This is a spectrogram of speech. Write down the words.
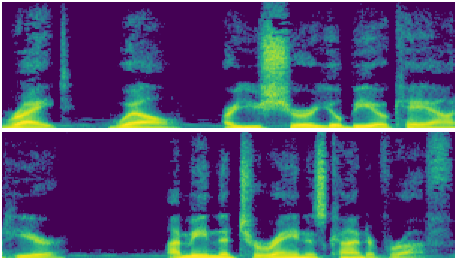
Right, well, are you sure you'll be okay out here? I mean the terrain is kind of rough.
